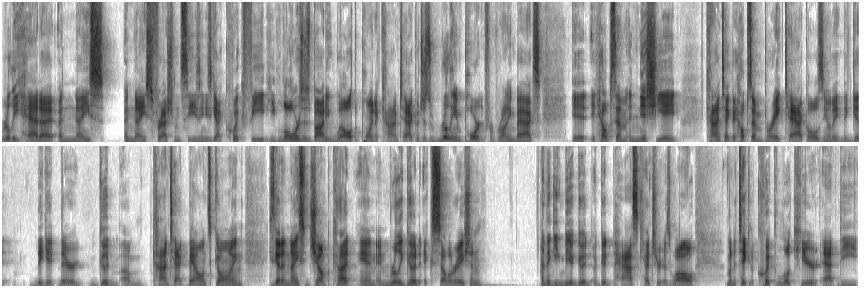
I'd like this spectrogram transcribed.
really had a, a nice a nice freshman season. He's got quick feet. He lowers his body well at the point of contact, which is really important for running backs. It, it helps them initiate contact. It helps them break tackles. You know, they, they get they get their good um, contact balance going. He's got a nice jump cut and and really good acceleration. I think he can be a good a good pass catcher as well. I'm going to take a quick look here at the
